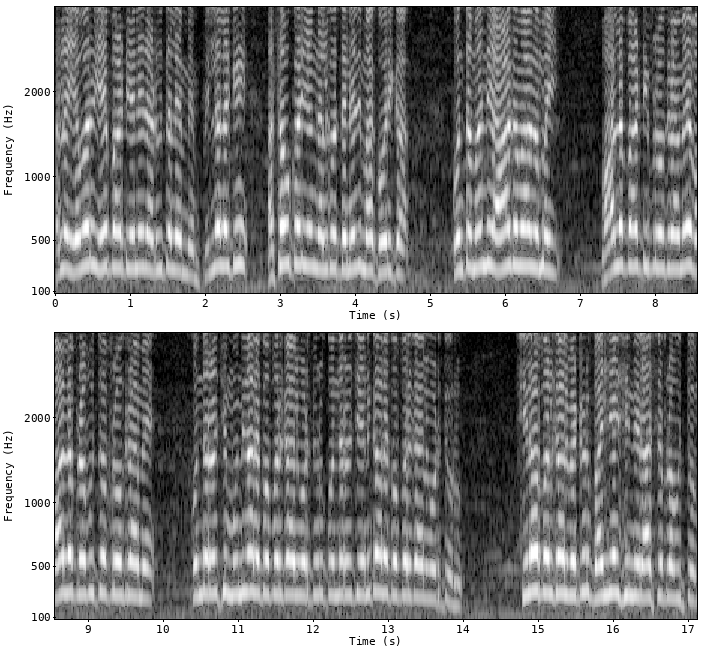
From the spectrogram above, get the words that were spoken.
అలా ఎవరు ఏ పార్టీ అనేది అడుగుతలేం మేము పిల్లలకి అసౌకర్యం కలగొద్దనేది మా కోరిక. కొంతమంది ఆగమాగమై వాళ్ళ పార్టీ ప్రోగ్రామే వాళ్ళ ప్రభుత్వ ప్రోగ్రామే. కొందరు వచ్చి ముందుగాల కొబ్బరికాయలు కొడుతురు కొందరు వచ్చి వెనకాల కొబ్బరికాయలు కొడుతురు శిలా పలకాలు పెట్టుడు బంద్ చేసింది రాష్ట్ర ప్రభుత్వం.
